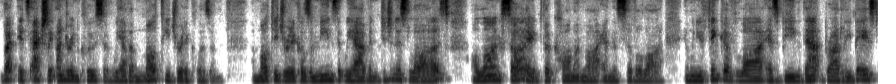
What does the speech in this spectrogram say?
but it's actually under inclusive. We have a multi juridicalism. Multi-juridicalism means that we have indigenous laws alongside the common law and the civil law. And when you think of law as being that broadly based,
